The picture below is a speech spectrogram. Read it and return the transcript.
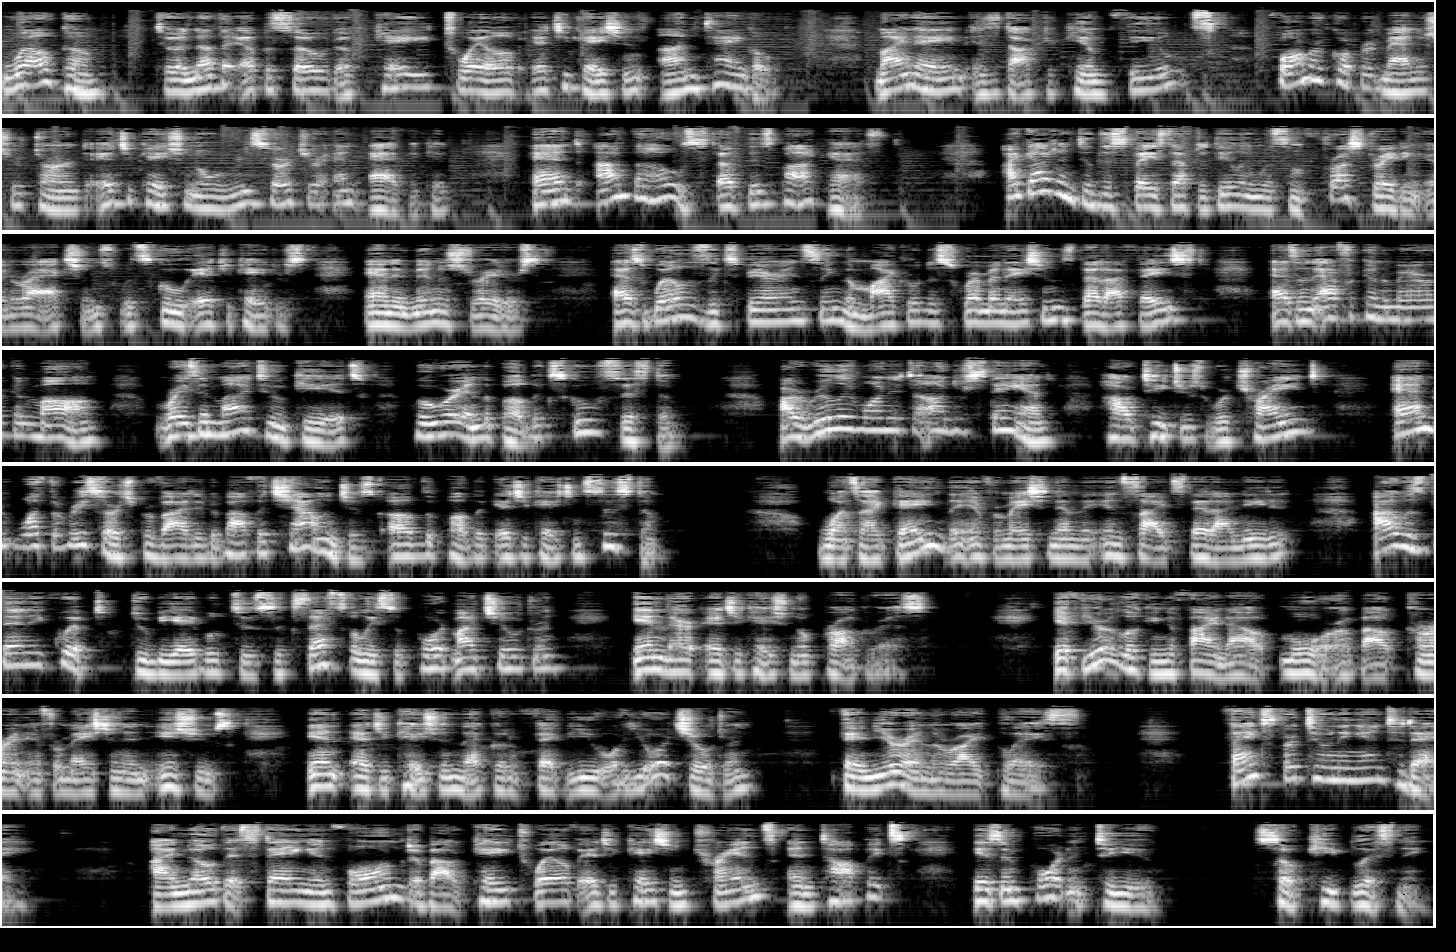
Welcome to another episode of K 12 Education Untangled. My name is Dr. Kim Fields, former corporate manager turned educational researcher and advocate, and I'm the host of this podcast. I got into this space after dealing with some frustrating interactions with school educators and administrators, as well as experiencing the micro discriminations that I faced as an African American mom raising my two kids who were in the public school system. I really wanted to understand how teachers were trained and what the research provided about the challenges of the public education system. Once I gained the information and the insights that I needed, I was then equipped to be able to successfully support my children in their educational progress. If you're looking to find out more about current information and issues in education that could affect you or your children, then you're in the right place. Thanks for tuning in today. I know that staying informed about K-12 education trends and topics is important to you. So keep listening.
